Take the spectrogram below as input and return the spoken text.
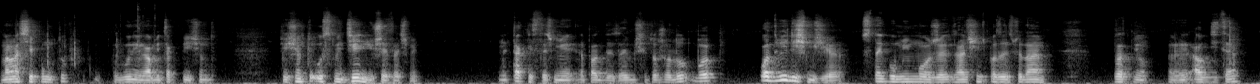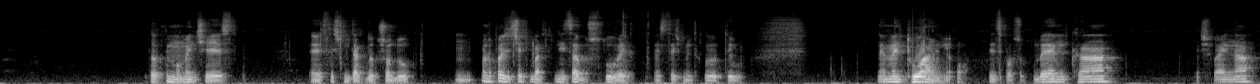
12 punktów. Ogólnie mamy tak 50, 58 dzień już jesteśmy. My tak jesteśmy naprawdę zajebiście do przodu, bo odbiliśmy się z tego, mimo że za 10% sprzedałem ostatnio yy, audicę. To w tym momencie jest jesteśmy tak do przodu. mm, Można powiedzieć, jak chyba niecałą stówę. Jesteśmy tylko do tyłu. Ewentualnie, o, ten sposób. BMK, jakaś fajna.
